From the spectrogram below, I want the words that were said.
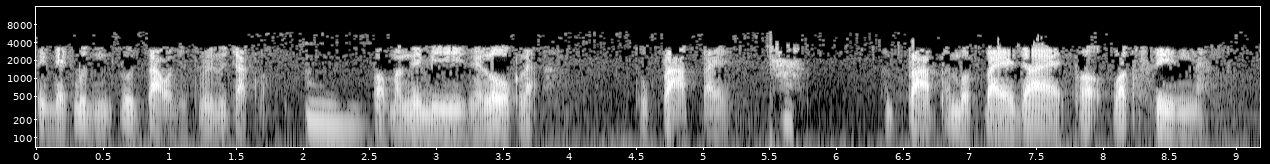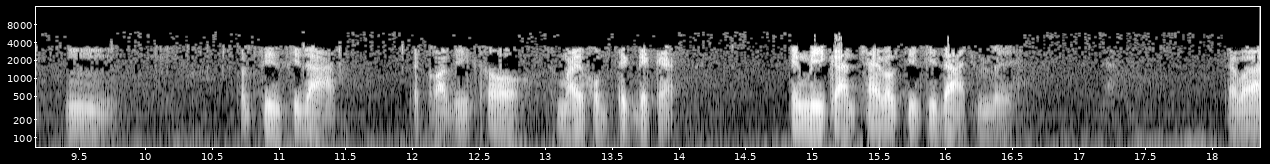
เด็กๆรุ่นรุ่นเต่าจะไม่รู้จักหรอกอืมเพราะมันไม่มีในโลกละถูกปราบไปค่ะมัน ปราบทั้งหมดไปได้ เพราะวัคซีนนะอืม วัคซีนฟีดาดแต่ก่อนนี้เขาสมัยผมเด็กๆอะยังมีการใช้วัคซีนฟีดาดอยู่เลย แต่ว่า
